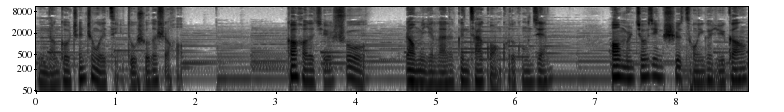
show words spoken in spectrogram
你能够真正为自己读书的时候。高考的结束，让我们迎来了更加广阔的空间。而我们究竟是从一个鱼缸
